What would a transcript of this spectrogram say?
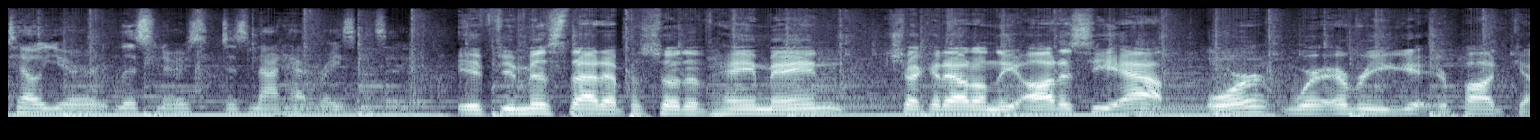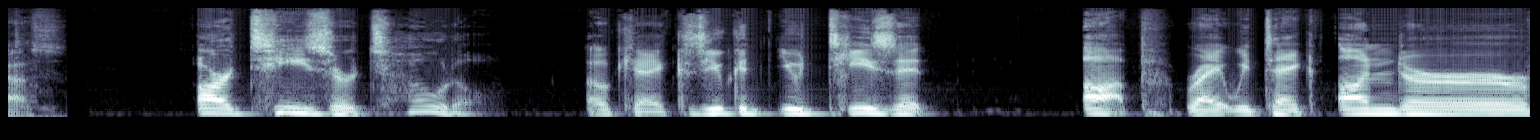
tell your listeners, does not have raisins in it. If you missed that episode of Hey Mayne, check it out on the Odyssey app or wherever you get your podcasts. Our teaser total. Okay, because you could you tease it up, right? We take under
